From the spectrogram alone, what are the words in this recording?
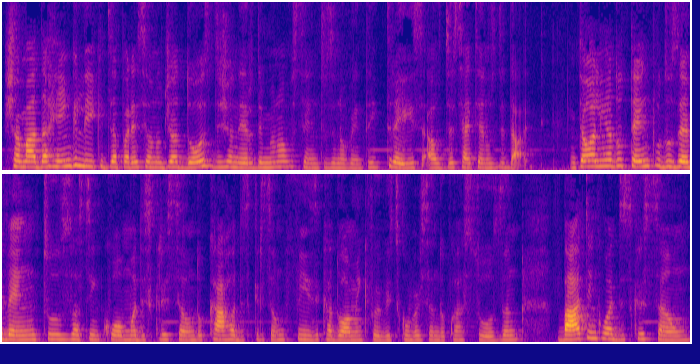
chamada Heng Lee, que desapareceu no dia 12 de janeiro de 1993, aos 17 anos de idade. Então, a linha do tempo dos eventos, assim como a descrição do carro, a descrição física do homem que foi visto conversando com a Susan, batem com a descrição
